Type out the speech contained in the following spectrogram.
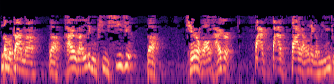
那么干呢啊？还是咱另辟蹊径啊？秦始皇还是。发发发扬这个民主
